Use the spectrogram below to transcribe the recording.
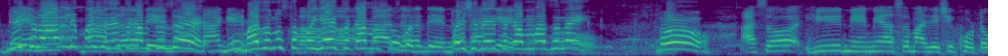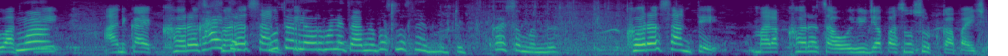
मी देणं- तुला आणली पैसे माझं द्यायचं काम देणं तुझं ना आहे घेणं. माझं नुसतं हा, यायचं काम आहे माझं सोबत. देणं पैसे ना द्यायचं काम घेणं. माझं नाही. हो. हो. असं ही नेहमी असं माझ्याशी खोटं? वागते आणि काय खरंच काय तर खरंच सांगते. उतरल्यावर म्हणायचं आम्ही बसलोच बुटीत काय संबंध? खरंच सांगते मला खरंच आहो हिच्यापासून सुटका पाहिजे.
